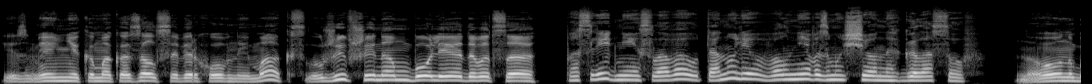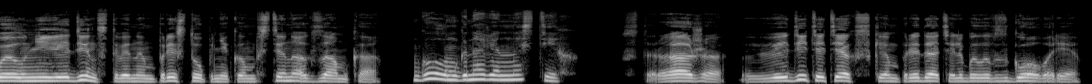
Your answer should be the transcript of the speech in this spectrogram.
Изменником оказался верховный маг, служивший нам более двадцати Последние слова утонули в волне возмущенных голосов. Но он был не единственным преступником в стенах замка. Гул мгновенно стих. «Стража, введите тех, с кем предатель был в сговоре».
